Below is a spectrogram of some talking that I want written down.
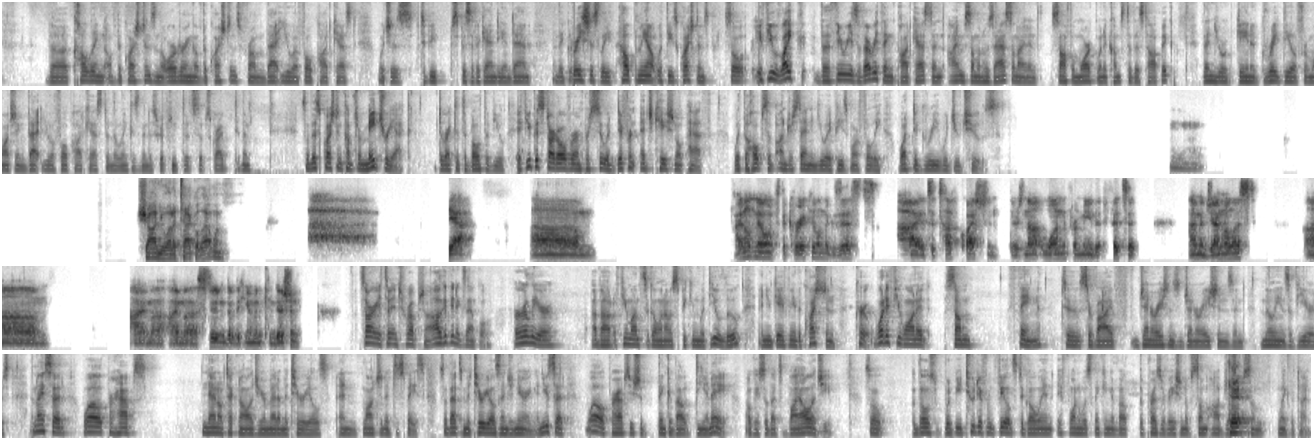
the culling of the questions and the ordering of the questions from that UFO podcast, which is to be specific, Andy and Dan. And they graciously helped me out with these questions. So if you like the Theories of Everything podcast, and I'm someone who's asinine and sophomoric when it comes to this topic, then you'll gain a great deal from watching that UFO podcast. And the link is in the description to subscribe to them. So this question comes from Matriarch, directed to both of you. If you could start over and pursue a different educational path, with the hopes of understanding UAPs more fully, what degree would you choose? Hmm. Sean, you want to tackle that one? yeah. Um, I don't know if the curriculum exists. Uh, it's a tough question. There's not one for me that fits it. I'm a generalist. Um, I'm a, I'm a student of the human condition. Sorry it's an interruption. I'll give you an example. Earlier, about a few months ago, when I was speaking with you, Lue, and you gave me the question, Curt, what if you wanted some thing to survive generations and generations and millions of years? And I said, well, perhaps nanotechnology or metamaterials and launch it into space. So that's materials engineering. And you said, well, perhaps you should think about DNA. Okay, so that's biology. So those would be two different fields to go in if one was thinking about the preservation of some object okay. for some length of time.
